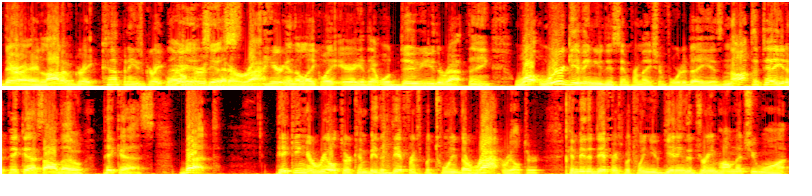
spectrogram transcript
There are a lot of great companies, great There realtors is, yes. that are right here in the Lakeway area that will do you the right thing. What we're giving you this information for today is not to tell you to pick us, although pick us, but Picking a realtor can be the difference between the right realtor can be the difference between you getting the dream home that you want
